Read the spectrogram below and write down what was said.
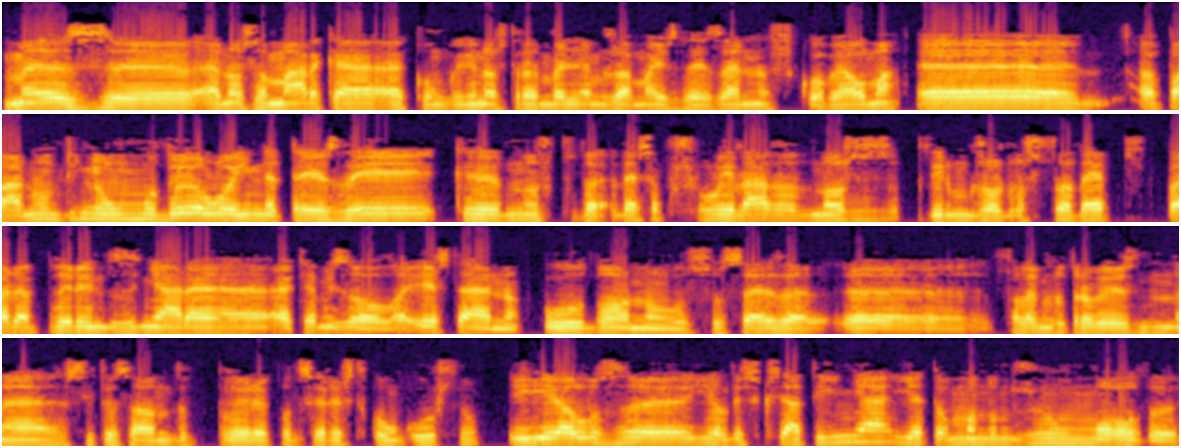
mas uh, a nossa marca, com quem nós trabalhamos há mais de 10 anos, com a Belma, uh, opá, não tinha um modelo ainda 3D que nos desse a possibilidade de nós pedirmos aos nossos adeptos para poderem desenhar a, a camisola. Este ano, o dono, o. César, uh, falamos outra vez na situação de poder acontecer este concurso, e eles, uh, ele disse que já tinha, e então mandou-nos um molde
